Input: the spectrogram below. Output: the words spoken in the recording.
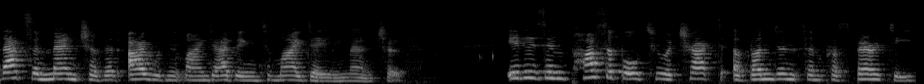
that's a mantra that I wouldn't mind adding to my daily mantras. It is impossible to attract abundance and prosperity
